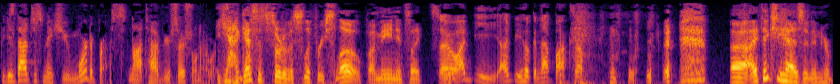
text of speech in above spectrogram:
Because that just makes you more depressed, not to have your social network. Yeah, I guess it's sort of a slippery slope. I mean, it's like. So I'd be I'd be hooking that box up. uh, I think she has it in her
